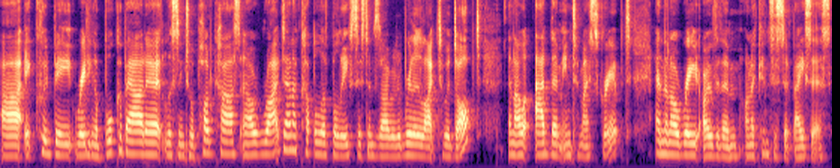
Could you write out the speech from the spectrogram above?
uh, it could be reading a book about it, listening to a podcast, and I'll write down a couple of belief systems that I would really like to adopt and I will add them into my script and then I'll read over them on a consistent basis.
